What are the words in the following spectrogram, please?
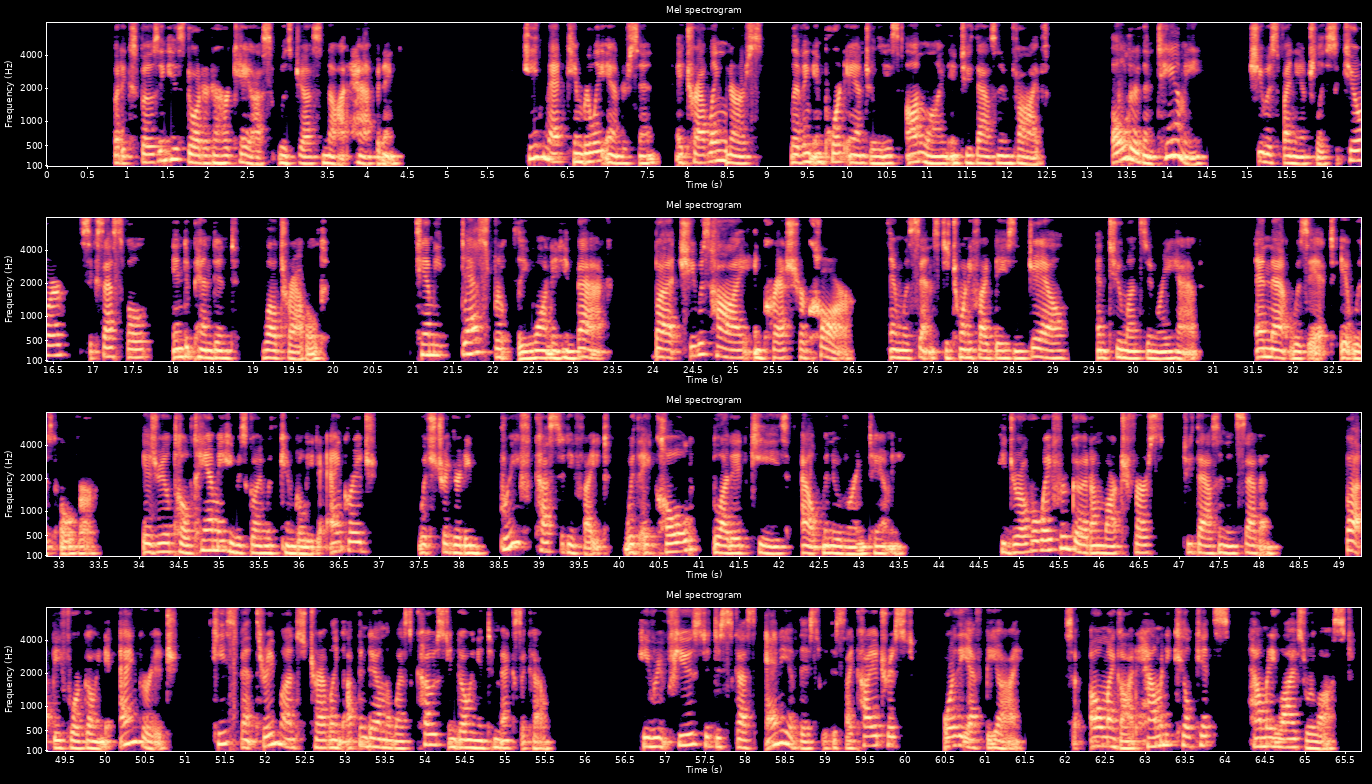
but exposing his daughter to her chaos was just not happening. He'd met Kimberly Anderson, a traveling nurse living in Port Angeles, online in 2005. Older than Tammy, she was financially secure, successful, independent, well traveled. Tammy desperately wanted him back, but she was high and crashed her car and was sentenced to 25 days in jail and two months in rehab. And that was it. It was over. Israel told Tammy he was going with Kimberly to Anchorage, which triggered a brief custody fight with a cold blooded Keyes outmaneuvering Tammy. He drove away for good on March 1st, 2007. But before going to Anchorage, Keyes spent three months traveling up and down the West Coast and going into Mexico. He refused to discuss any of this with the psychiatrist or the FBI. So, oh my God, how many kill kits? How many lives were lost?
